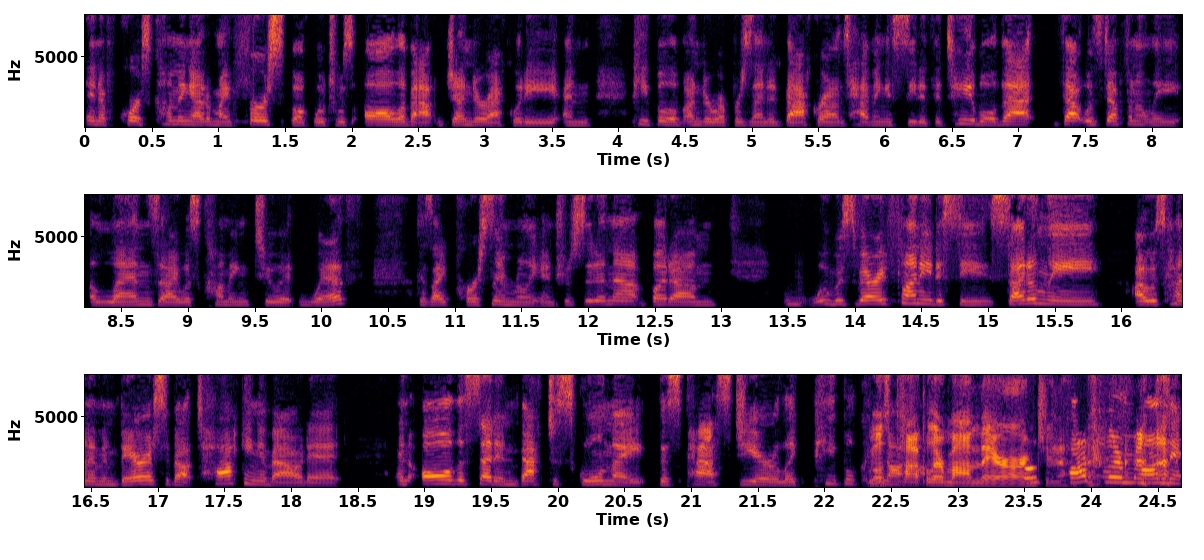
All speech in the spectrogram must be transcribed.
And of course, coming out of my first book, which was all about gender equity and people of underrepresented backgrounds having a seat at the table, that that was definitely a lens that I was coming to it with because I personally am really interested in that. But um, it was very funny to see suddenly I was kind of embarrassed about talking about it and all of a sudden back to school night this past year like people could most not popular mom there aren't you? popular mom there.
